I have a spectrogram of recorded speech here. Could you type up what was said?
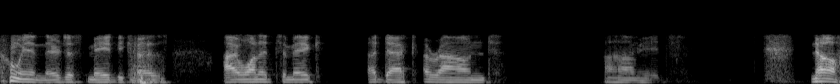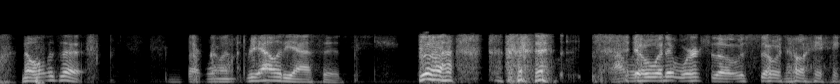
to win. They're just made because I wanted to make a deck around. Um, Raids. no, no, what was it? That one, Reality Acid. yeah, was- when it worked though, it was so annoying.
